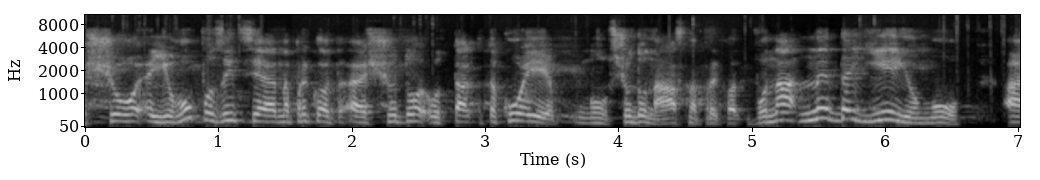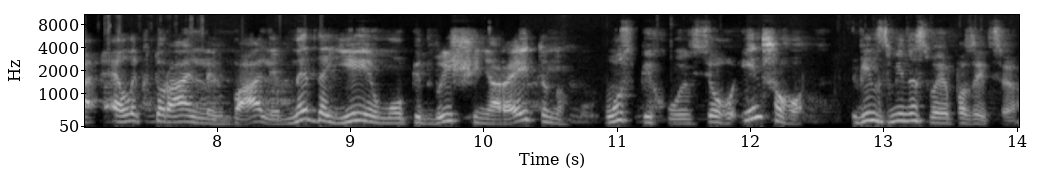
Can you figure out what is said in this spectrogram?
що його позиція, наприклад, щодо так, такої, ну щодо нас, наприклад, вона не дає йому електоральних балів, не дає йому підвищення рейтингу, успіху і всього іншого. Він змінить свою позицію.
